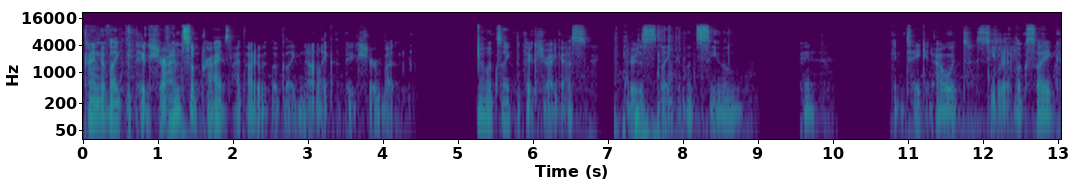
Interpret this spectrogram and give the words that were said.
kind of like the picture. I'm surprised. I thought it would look like not like the picture, but it looks like the picture, I guess. There's like, let's see them. Okay. You can take it out, see what it looks like.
